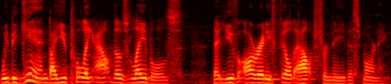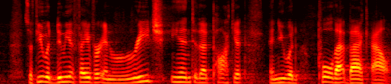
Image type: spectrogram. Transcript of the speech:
We begin by you pulling out those labels that you've already filled out for me this morning. So if you would do me a favor and reach into that pocket and you would pull that back out.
